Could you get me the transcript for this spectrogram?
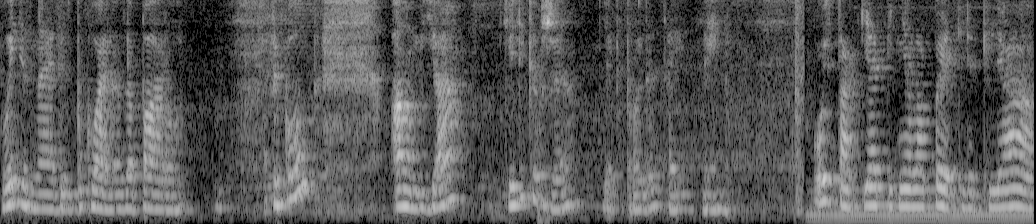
Ви дізнаєтесь буквально за пару секунд. А я тільки вже як пройде цей день. Ось так я підняла петлі для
